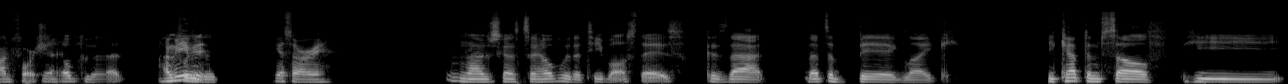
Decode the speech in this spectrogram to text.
unfortunate. hopefully that. I mean, hopefully even- the- Yeah, sorry. No, I was just gonna say hopefully the T-ball stays because that that's a big like he kept himself he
